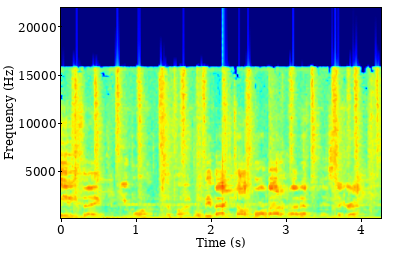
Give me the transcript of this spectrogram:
anything you want to find. We'll be back to talk more about it right after this. Stick around.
